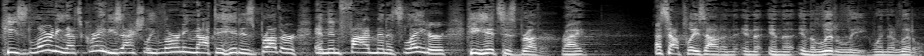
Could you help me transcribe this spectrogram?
he's learning. That's great. He's actually learning not to hit his brother. And then five minutes later, he hits his brother, right? That's how it plays out in, in, the, in, the, in the little league when they're little.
